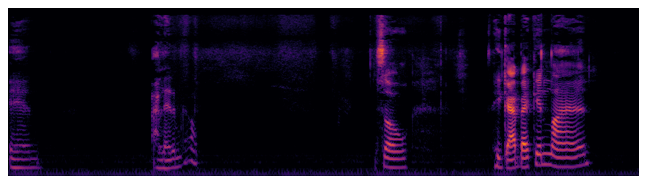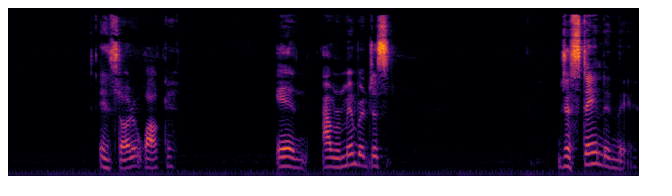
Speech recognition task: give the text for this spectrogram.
And I let him go. So he got back in line and started walking. And I remember just just standing there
